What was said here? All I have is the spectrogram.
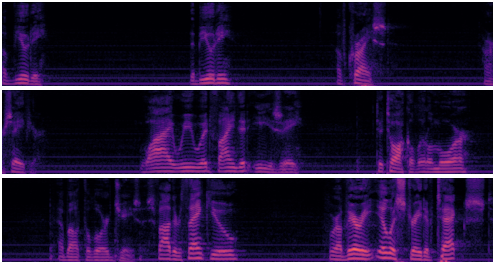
of beauty? The beauty of Christ, our Savior. Why we would find it easy to talk a little more about the Lord Jesus. Father, thank you for a very illustrative text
